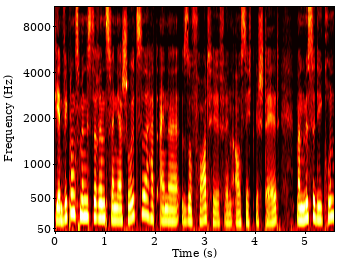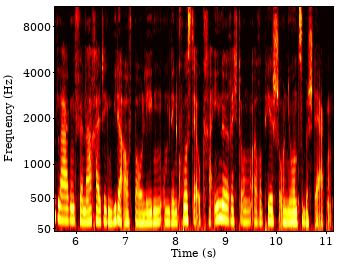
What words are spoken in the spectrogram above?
Die Entwicklungsministerin Svenja Schulze hat eine Soforthilfe in Aussicht gestellt. Man müsse die Grundlagen für nachhaltigen Wiederaufbau legen, um den Kurs der Ukraine Richtung Europäische Union zu bestärken.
